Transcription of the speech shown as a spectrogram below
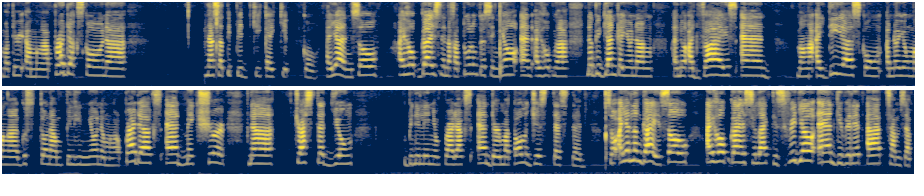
materi- ah, mga products ko na nasa tipid ki kay kit ko. Ayan, so I hope guys na nakatulong to sa inyo and I hope nga nabigyan kayo ng ano advice and mga ideas kung ano yung mga gusto na bilhin nyo ng mga products and make sure na trusted yung binili yung products and dermatologist tested. So, ayan lang guys. So, I hope guys you like this video and give it a thumbs up.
